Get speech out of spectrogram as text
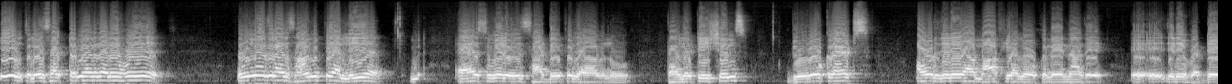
ਇਹ ਉਤਲੇ ਸੈਕਟਰ ਨਾਲ ਰਲੇ ਹੋਏ ਆ। ਉਹਨਾਂ ਦੇ ਨਾਲ ਸਾਂਝ ਭਿਆਲੀ ਹੈ। ਇਸ ਵੇਲੇ ਸਾਡੇ ਪੰਜਾਬ ਨੂੰ ਪੋਲੀਟੀਸ਼ੀਅਨਸ ਬਿਊਰੋਕਰੈਟਸ ਔਰ ਜਿਹੜੇ ਆ ਮਾਫੀਆ ਲੋਕ ਨੇ ਇਹਨਾਂ ਦੇ ਜਿਹੜੇ ਵੱਡੇ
